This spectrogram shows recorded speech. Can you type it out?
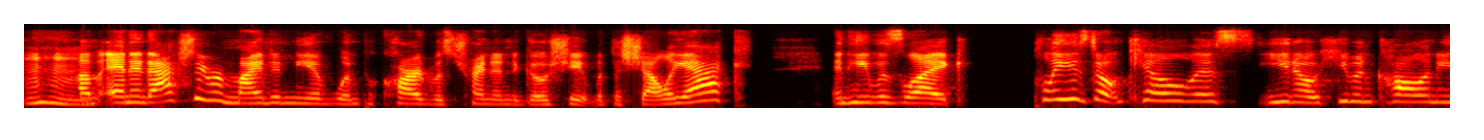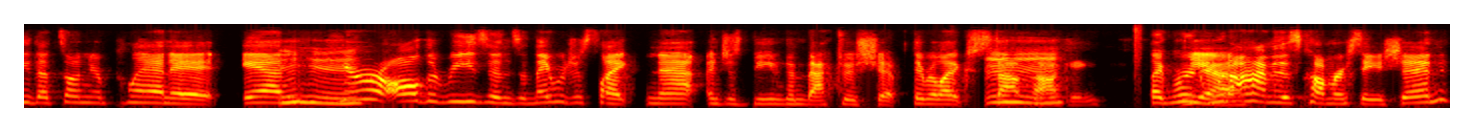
Mhm. Um, and it actually reminded me of when Picard was trying to negotiate with the Sheliak, and he was like, "Please don't kill this, you know, human colony that's on your planet." And Mhm. here are all the reasons, and they were just like, "Nah," and just beamed him back to his ship. They were like, "Stop Mhm. talking. Like we're, Yeah. we're not having this conversation."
